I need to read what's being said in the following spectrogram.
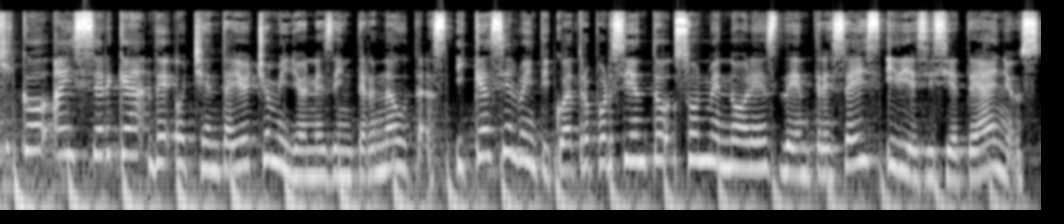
México hay cerca de 88 millones de internautas y casi el 24% son menores de entre 6 y 17 años,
